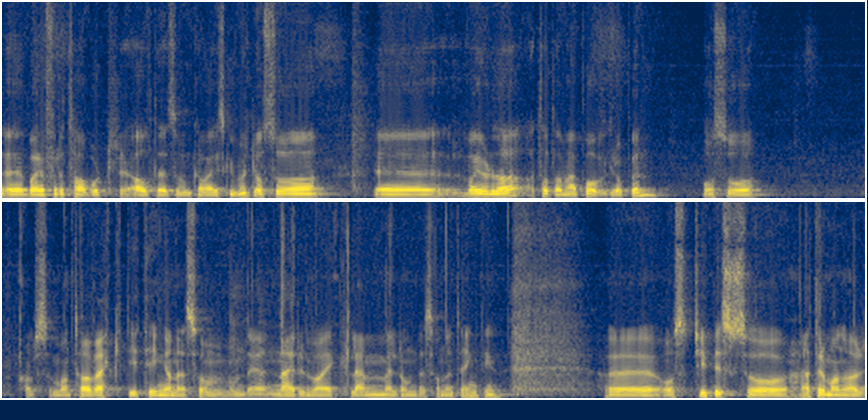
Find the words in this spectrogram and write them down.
eh, bare for å ta bort alt det som kan være skummelt. Og så Hva gjør du da? Tatt av meg på overkroppen, og så Altså Man tar vekk de tingene som om det er nerver i klem, eller om det er sånne ting. Eh, og så typisk så Etter at man har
